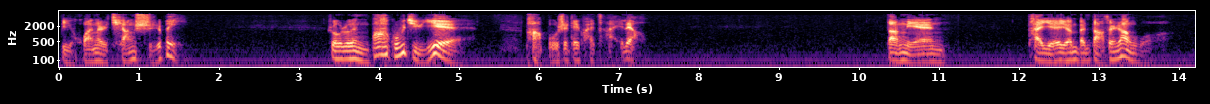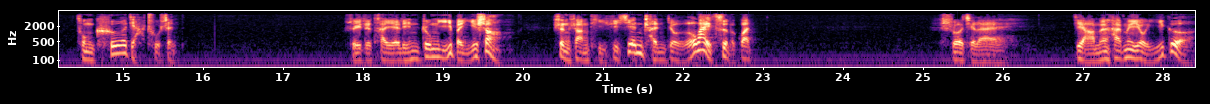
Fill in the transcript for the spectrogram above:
比环儿强十倍；若论八股举业，怕不是这块材料。当年。太爷原本打算让我从科甲出身，谁知太爷临终一本一上，圣上体恤先臣，就额外赐了官。说起来，甲门还没有一个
